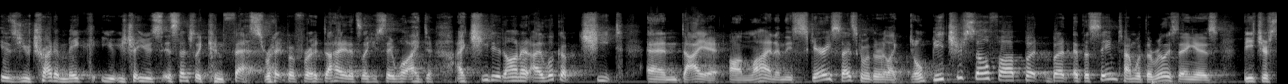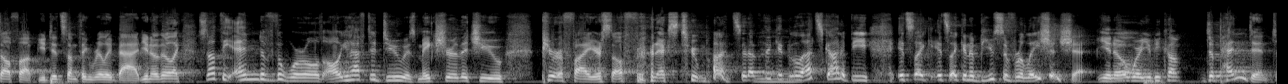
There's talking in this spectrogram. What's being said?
is you try to make you you, try, you essentially confess, right? But for a diet it's like you say, "Well, I I cheated on it." I look up cheat and diet online and these scary sites come up they're like, "Don't beat yourself up." But but at the same time what they're really saying is, "Beat yourself up. You did something really bad." You know, they're like, "It's not the end of the world. All you have to do is make sure that you purify yourself for the next 2 months." And I'm yeah. thinking, "Well, that's got to be it's like it's like an abusive relationship relationship, you know, well, where you become dependent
